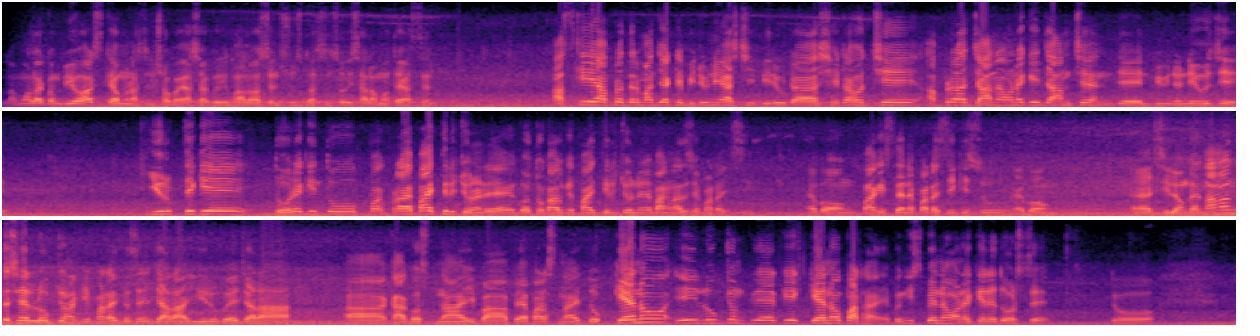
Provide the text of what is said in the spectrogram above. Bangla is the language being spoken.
আসসালামু আলাইকুম ভিউয়ার্স, কেমন আছেন সবাই? আশা করি ভালো আছেন, সুস্থ আছেন সই সালামতে আছেন। আজকে আপনাদের মাঝে একটা ভিডিও নিয়ে আসছি। ভিডিওটা সেটা হচ্ছে, আপনারা জানেন অনেকেই জানছেন যে বিভিন্ন নিউজে ইউরোপ থেকে ধরে কিন্তু প্রায় পঁয়ত্রিশ জনের, গতকালকে পঁয়ত্রিশ জনের বাংলাদেশে পাঠাইছি এবং পাকিস্তানে পাঠাইছি কিছু এবং শ্রীলঙ্কা নানান দেশের লোকজন আর কি পাঠাইতেছে, যারা ইউরোপে, যারা কাগজ নাই বা পেপারস নাই। তো কেন এই লোকজনকে কেন পাঠায়? এবং স্পেনে অনেকেরে ধরছে। তো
